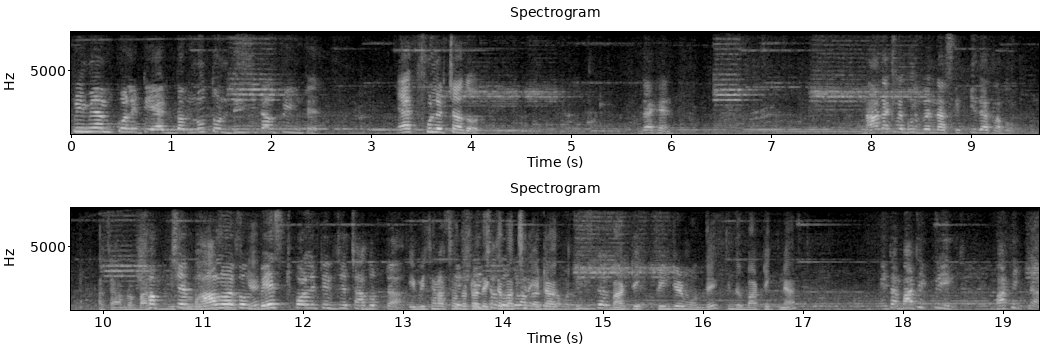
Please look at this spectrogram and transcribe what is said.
প্রিমিয়াম কোয়ালিটি একদম নতুন ডিজিটাল প্রিন্টের এক ফুলের চাদর। দেখেন। না দেখলে বুঝবেন না আজকে কি দেখাবো। আচ্ছা আমরা সবচেয়ে ভালো এবং বেস্ট কোয়ালিটির যে চাদরটা এই বিছানা চাদরটা দেখতে পাচ্ছেন এটা বাটিক প্রিন্টের মধ্যে কিন্তু বাটিক না। এটা বাটিক প্রিন্ট বাটিক না।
